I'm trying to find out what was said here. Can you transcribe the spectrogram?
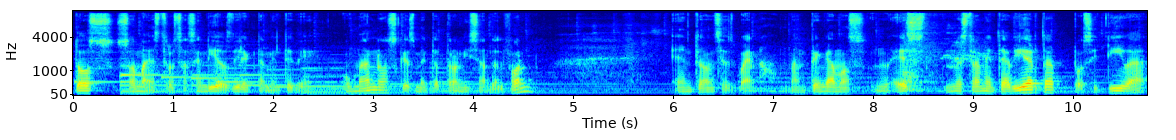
dos son maestros ascendidos directamente de humanos, que es Metatron y Sandalfón. Entonces, bueno, mantengamos es nuestra mente abierta, positiva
